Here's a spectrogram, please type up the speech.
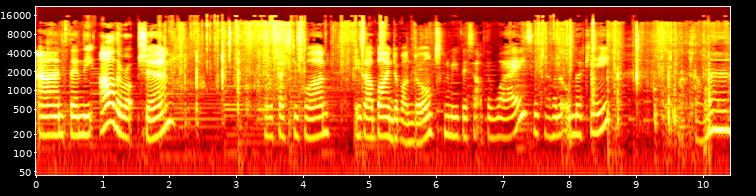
And then the other option for the festive one is our binder bundle. I'm just going to move this out of the way so we can have a little looky. Right down there.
